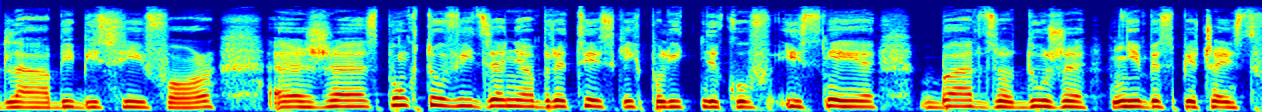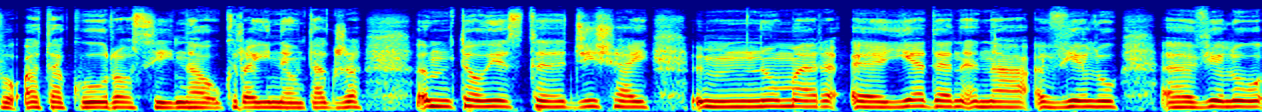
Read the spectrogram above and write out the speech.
dla BBC4, że z punktu widzenia brytyjskich polityków istnieje bardzo duże niebezpieczeństwo ataku Rosji na Ukrainę. Także to jest dzisiaj numer jeden na wielu, wielu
